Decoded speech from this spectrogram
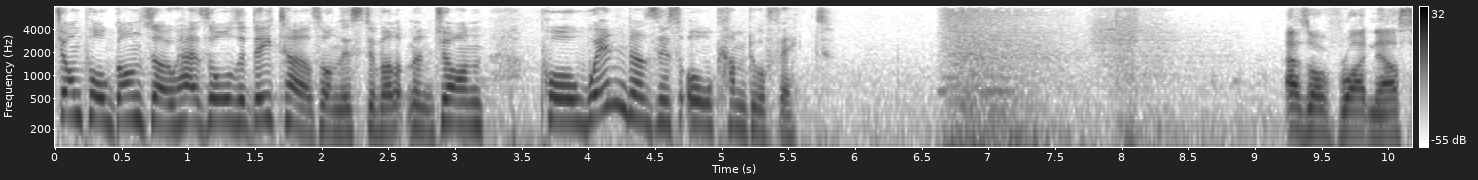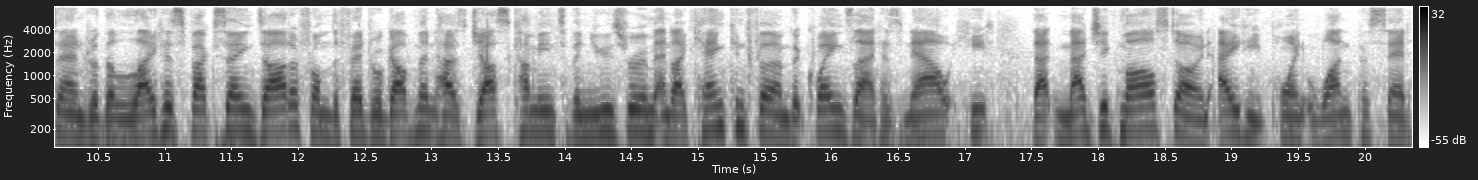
John Paul Gonzo has all the details on this development. John Paul, when does this all come to effect? As of right now, Sandra, the latest vaccine data from the federal government has just come into the newsroom, and I can confirm that Queensland has now hit that magic milestone 80.1%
